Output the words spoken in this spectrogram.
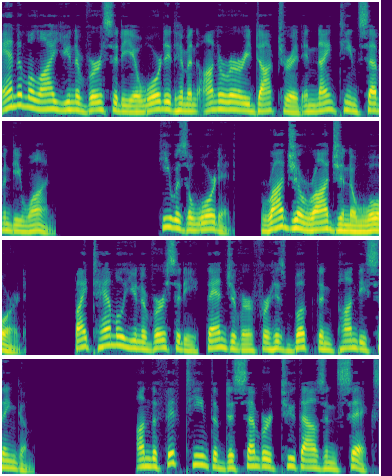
Annamalai University awarded him an honorary doctorate in 1971. He was awarded Raja Rajan Award by Tamil University, Thanjavur for his book Then Pandi Singam. On 15 December 2006,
